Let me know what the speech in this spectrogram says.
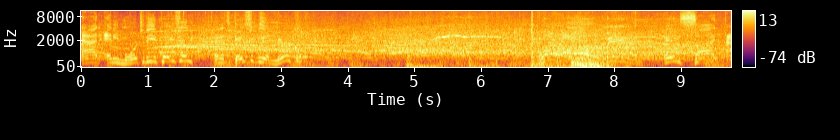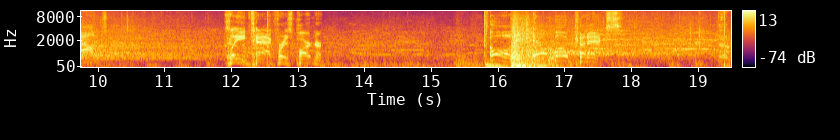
add any more to the equation, and it's basically a miracle. Oh, man! Inside out. Clean tag for his partner. Oh, the elbow connects. Oh,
